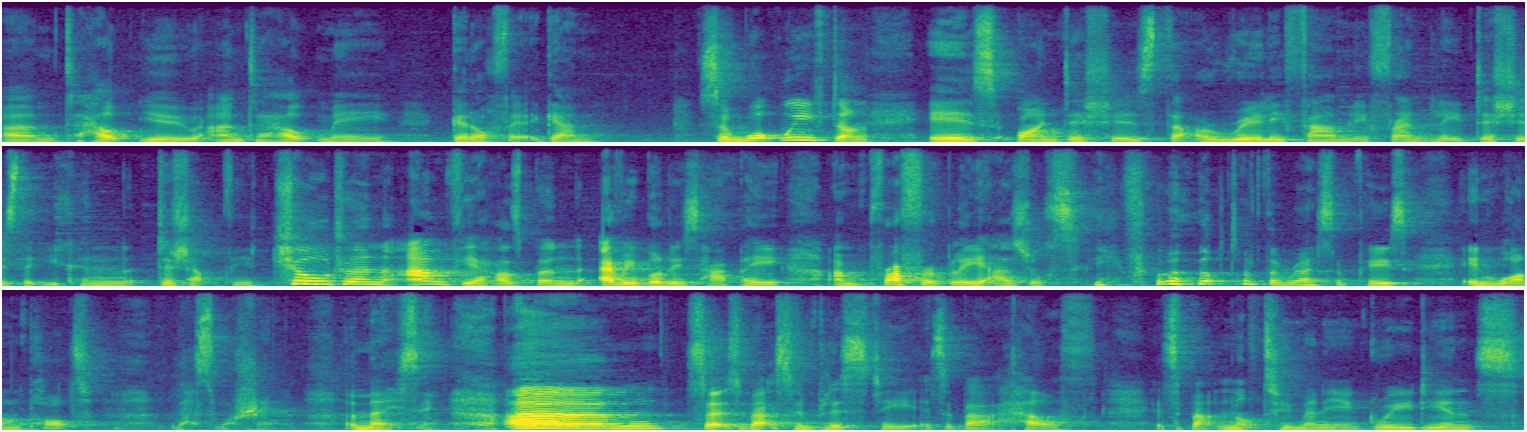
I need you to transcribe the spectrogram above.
um, to help you and to help me get off it again. So what we've done is find dishes that are really family friendly, dishes that you can dish up for your children and for your husband. Everybody's happy and preferably, as you'll see from a lot of the recipes, in one pot. Less washing. Amazing. Um, so it's about simplicity, it's about health, it's about not too many ingredients,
